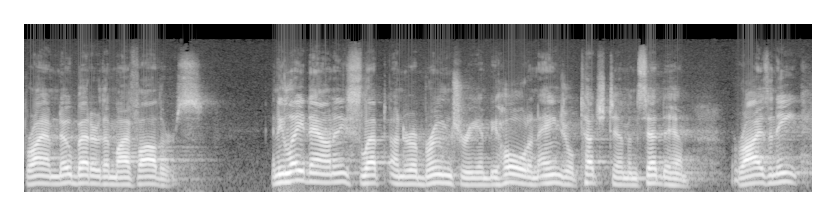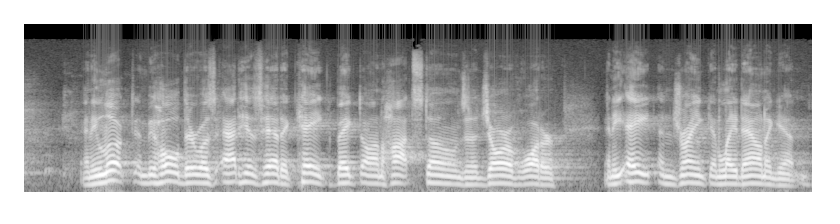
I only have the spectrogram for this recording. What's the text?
for I am no better than my fathers. And he lay down and he slept under a broom tree. And behold, an angel touched him and said to him, Arise and eat. And he looked, and behold, there was at his head a cake baked on hot stones and a jar of water. And he ate and drank and lay down again.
